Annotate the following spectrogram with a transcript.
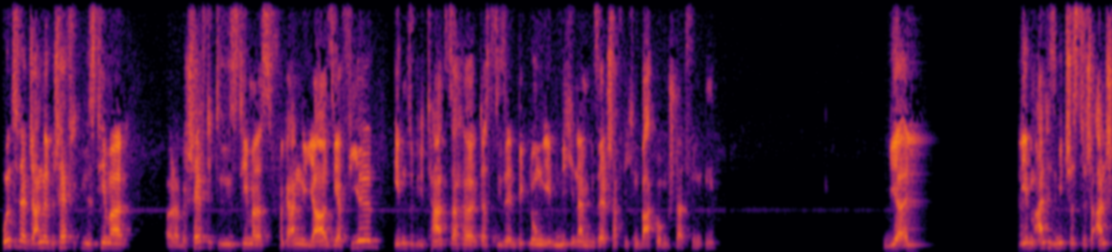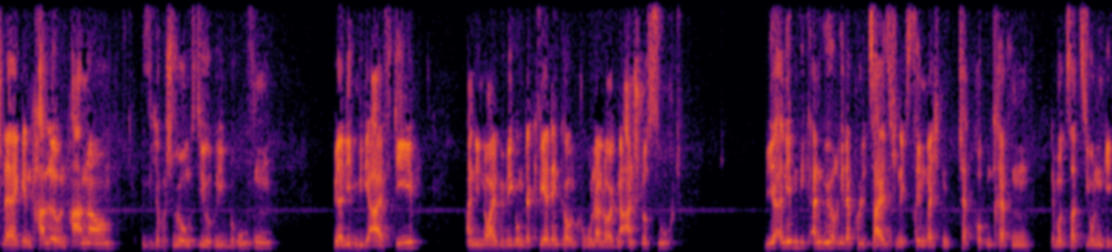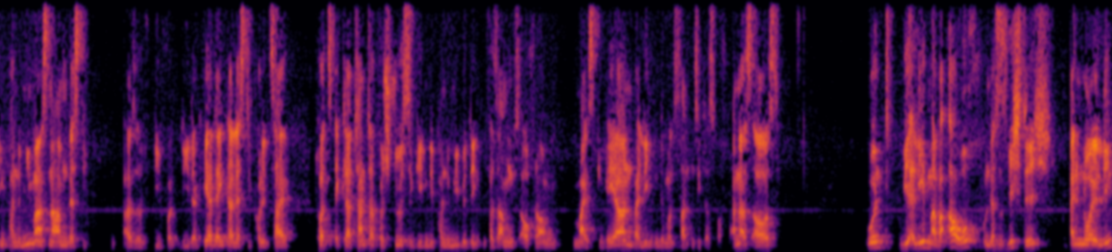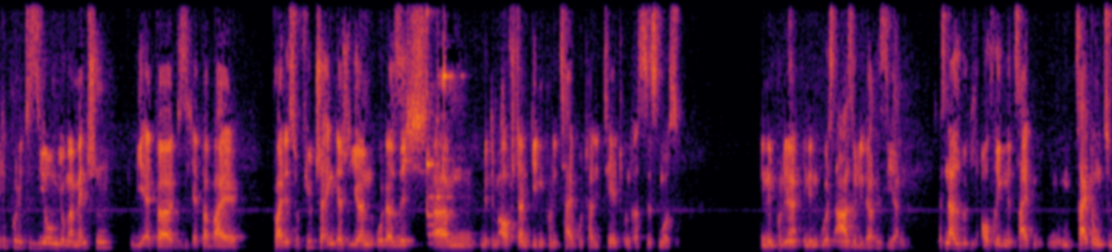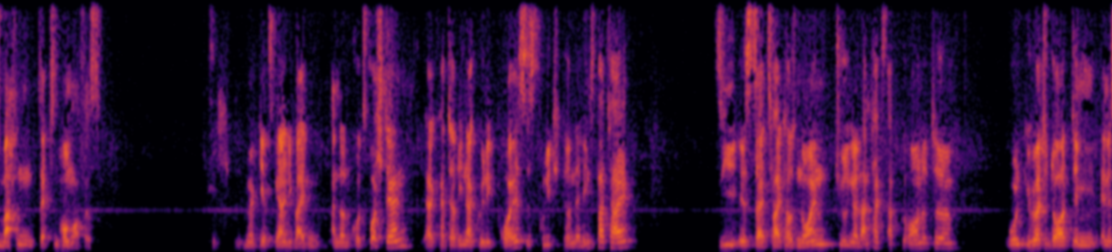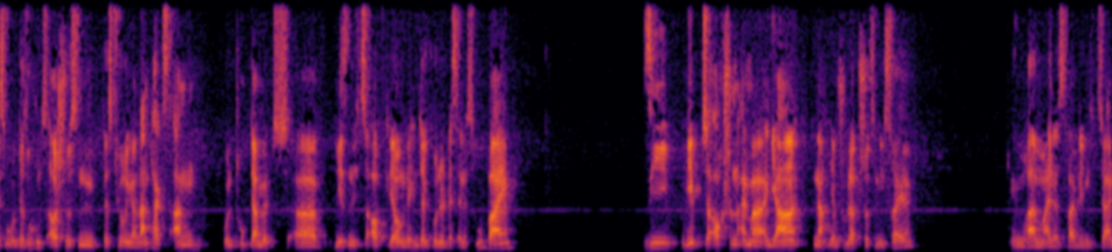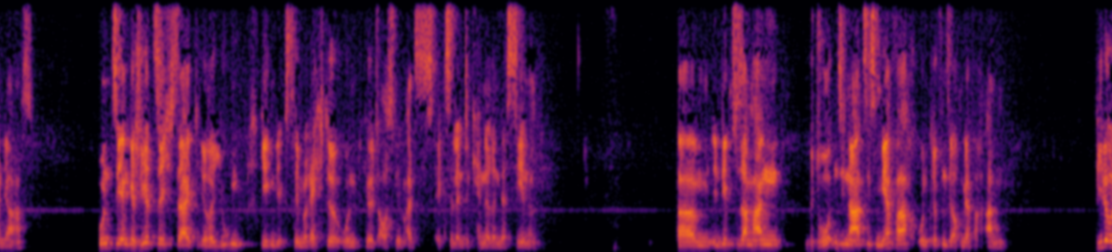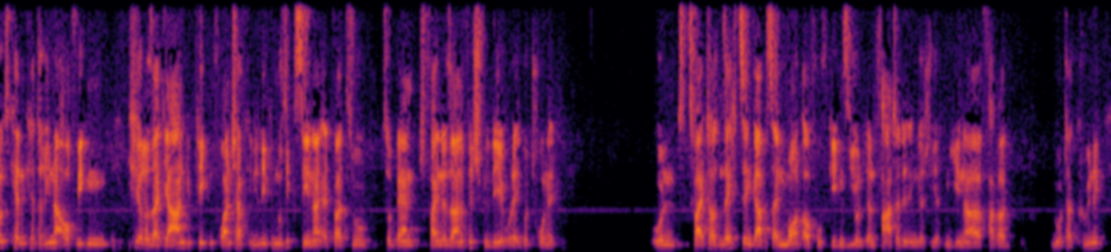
Uns in der Jungle beschäftigt dieses Thema oder beschäftigte dieses Thema das vergangene Jahr sehr viel, ebenso wie die Tatsache, dass diese Entwicklungen eben nicht in einem gesellschaftlichen Vakuum stattfinden. Wir erleben antisemitische Anschläge in Halle und Hanau, die sich auf Verschwörungstheorien berufen. Wir erleben, wie die AfD an die neue Bewegung der Querdenker und Corona-Leugner Anschluss sucht. Wir erleben, wie Angehörige der Polizei sich in extrem rechten Chatgruppen treffen. Demonstrationen gegen Pandemiemaßnahmen lässt die, also die, die der Querdenker lässt die Polizei trotz eklatanter Verstöße gegen die pandemiebedingten Versammlungsaufnahmen meist gewähren. Bei linken Demonstranten sieht das oft anders aus. Und wir erleben aber auch, und das ist wichtig, eine neue linke Politisierung junger Menschen, wie etwa, die sich etwa bei Fridays for Future engagieren oder sich ähm, mit dem Aufstand gegen Polizeibrutalität und Rassismus in den, in den USA solidarisieren. Das sind also wirklich aufregende Zeiten, um Zeitungen zu machen, selbst im Homeoffice. Ich möchte jetzt gerne die beiden anderen kurz vorstellen. Katharina König-Preuß ist Politikerin der Linkspartei. Sie ist seit 2009 Thüringer Landtagsabgeordnete und gehörte dort dem NSU-Untersuchungsausschüssen des Thüringer Landtags an und trug damit äh, wesentlich zur Aufklärung der Hintergründe des NSU bei. Sie lebte auch schon einmal ein Jahr nach ihrem Schulabschluss in Israel im Rahmen eines freiwilligen sozialen Jahres. Und sie engagiert sich seit ihrer Jugend gegen die extreme Rechte und gilt außerdem als exzellente Kennerin der Szene. Ähm, in dem Zusammenhang bedrohten sie Nazis mehrfach und griffen sie auch mehrfach an. Viele uns kennen Katharina auch wegen ihrer seit Jahren gepflegten Freundschaft in die linke Musikszene, etwa zu, zur Band Feine Sahne Fischfilet oder Egotronik. Und 2016 gab es einen Mordaufruf gegen sie und ihren Vater, den engagierten jener Pfarrer Lothar König.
